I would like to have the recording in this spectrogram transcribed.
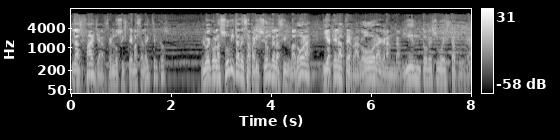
¿Las fallas en los sistemas eléctricos? Luego la súbita desaparición de la silbadora y aquel aterrador agrandamiento de su estatura.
